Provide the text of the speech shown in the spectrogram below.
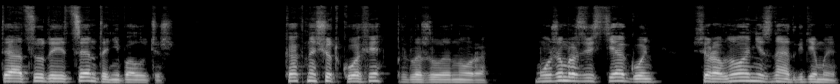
Ты отсюда и цента не получишь». «Как насчет кофе?» — предложила Нора. «Можем развести огонь. Все равно они знают, где мы».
